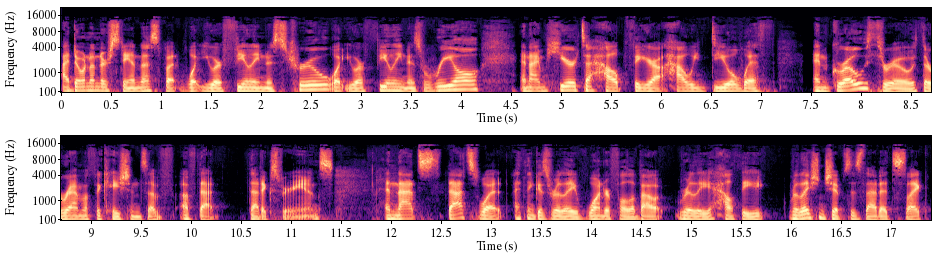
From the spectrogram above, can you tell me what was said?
i don't understand this but what you are feeling is true what you are feeling is real and i'm here to help figure out how we deal with and grow through the ramifications of of that that experience. And that's that's what i think is really wonderful about really healthy relationships is that it's like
